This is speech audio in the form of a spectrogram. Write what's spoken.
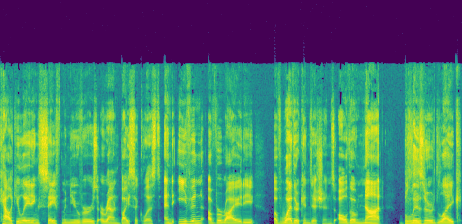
calculating safe maneuvers around bicyclists, and even a variety of weather conditions, although not blizzard like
